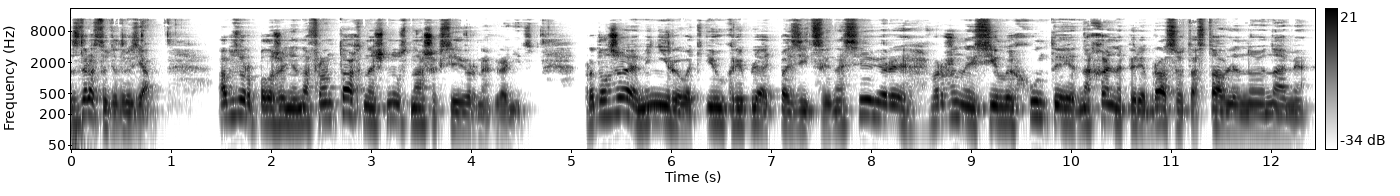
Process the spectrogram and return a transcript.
Здравствуйте, друзья! Обзор положения на фронтах начну с наших северных границ. Продолжая минировать и укреплять позиции на севере, вооруженные силы хунты нахально перебрасывают оставленную нами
